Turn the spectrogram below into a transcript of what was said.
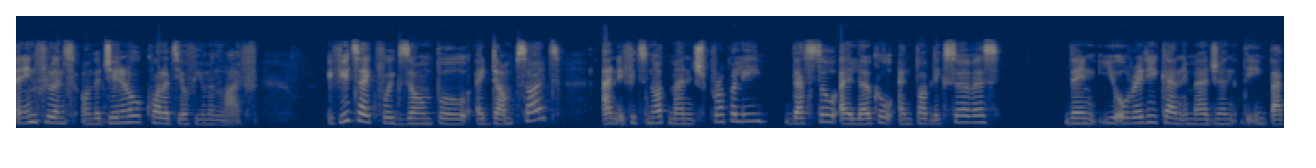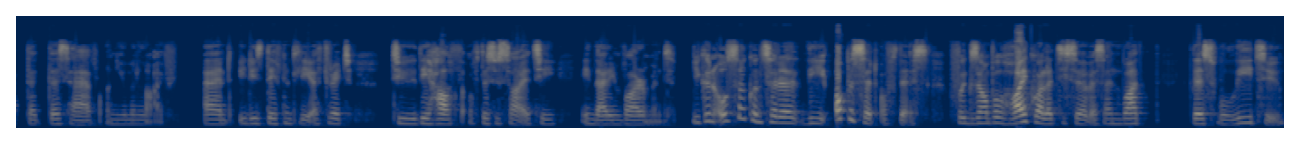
an influence on the general quality of human life. If you take, for example, a dump site, and if it's not managed properly, that's still a local and public service. then you already can imagine the impact that this have on human life. And it is definitely a threat to the health of the society in that environment. You can also consider the opposite of this, for example, high quality service and what this will lead to.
